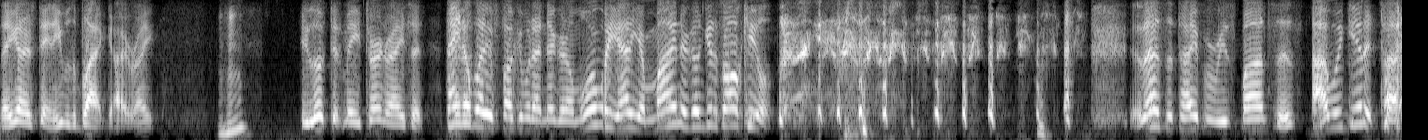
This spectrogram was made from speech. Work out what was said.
Now you gotta understand, he was a black guy, right? Mm-hmm. He looked at me, turned around, he said, "There ain't nobody fucking with that nigger no more. What are you out of your mind? They're gonna get us all killed." that's the type of responses I would get at times.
